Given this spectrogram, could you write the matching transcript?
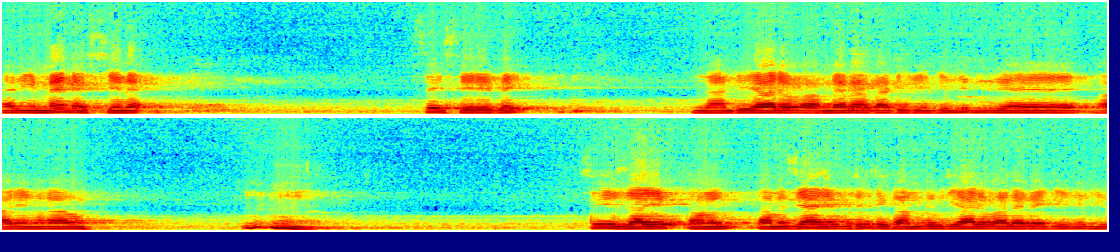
အဲဒီမဲနဲ့ရှင်တဲ့စိတ်စေရသိက်နန္တရားတို့ကမေဃတတိဖြင့်ပြည့်စုံပြုတယ်ဒါလည်းမကဘူးစေဇာယုကာမကာမဇာယုပရိဒေကာမစုတရားတို့ကလည်းပဲပြည့်စုံပြု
